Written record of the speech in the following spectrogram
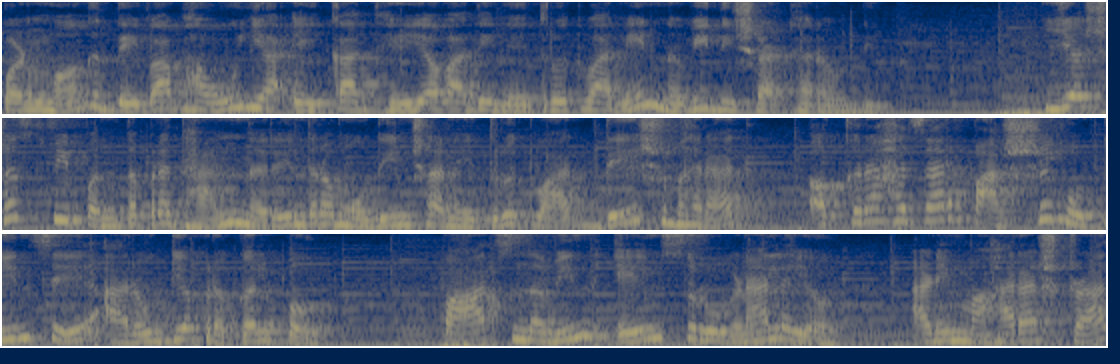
पण मग देवाभाऊ या एका ध्येयवादी नेतृत्वाने नवी दिशा ठरवली. यशस्वी पंतप्रधान नरेंद्र मोदींच्या नेतृत्वात देशभरात अकरा हजार पाचशे कोटींचे आरोग्य प्रकल्प पाच नवीन एम्स रुग्णालयं आणि महाराष्ट्रात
